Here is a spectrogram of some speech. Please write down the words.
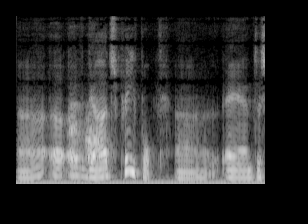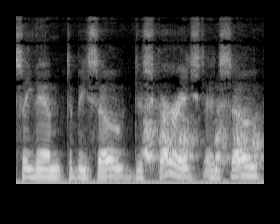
uh, of God's people. And to see them to be so discouraged and so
